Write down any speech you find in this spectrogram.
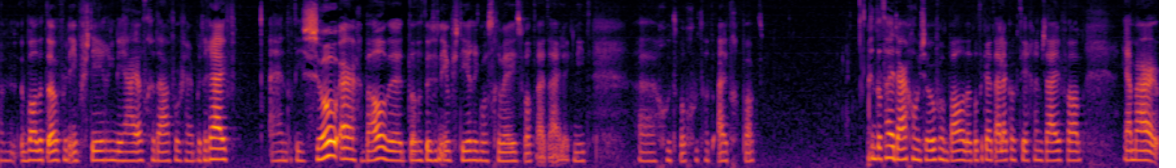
um, we hadden het over een investering die hij had gedaan voor zijn bedrijf. En dat hij zo erg baalde dat het dus een investering was geweest, wat uiteindelijk niet uh, goed, wel goed had uitgepakt. En dat hij daar gewoon zo van baalde. Dat ik uiteindelijk ook tegen hem zei van... Ja, maar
